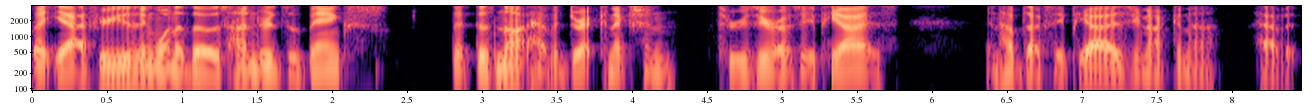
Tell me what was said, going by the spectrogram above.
But yeah, if you're using one of those hundreds of banks that does not have a direct connection through Xero's APIs and HubDoc's APIs, you're not going to have it.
